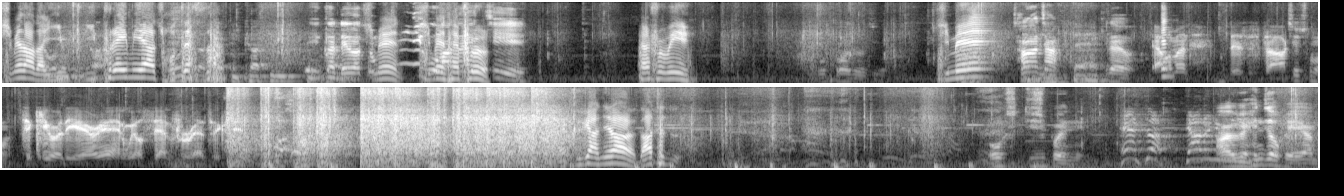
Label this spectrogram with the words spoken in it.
시민아 나 이 이 프레임이야 좋댔어. 그러니까 내가 좀 시민, 뛰고 시민 와서 헬프. 했지. Help me. 못 도와줘, 지금. 시민. 자, 자, 기다려. Element, this is talk. 7초만. Secure the area and we'll send forensics in. 아니, 그게 아니라 나한테 어우씨, 뒤질 뻔했네. Hands up! Down on your 아, 왜! 핸즈업 해, 안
